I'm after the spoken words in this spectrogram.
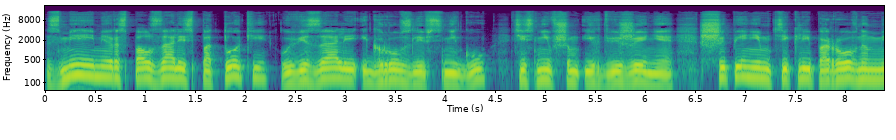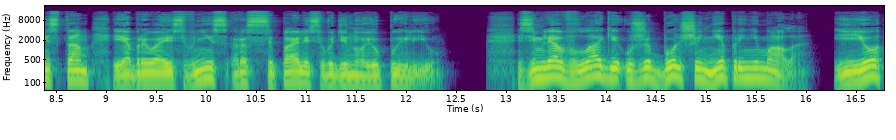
змеями расползались потоки, увязали и грузли в снегу, теснившем их движение, с шипением текли по ровным местам и, обрываясь вниз, рассыпались водяною пылью. Земля влаги уже больше не принимала. Ее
